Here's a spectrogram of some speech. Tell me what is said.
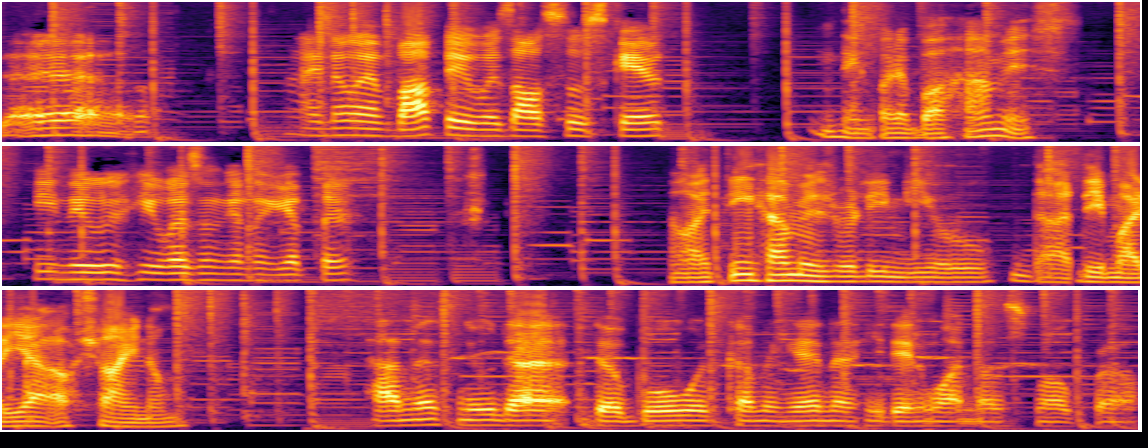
Damn. I know Mbappe was also scared. Then what about James? He knew he wasn't gonna get there. No, I think James really knew that Di Maria outshine him. James knew that Dibu was coming in and he didn't want no smoke, bro.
